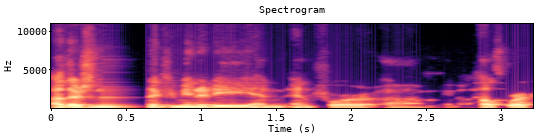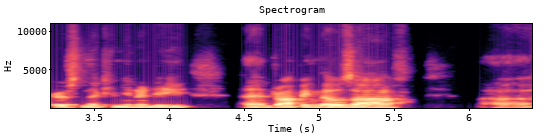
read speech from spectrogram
others in the community and and for um, you know health workers in the community and dropping those off uh,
